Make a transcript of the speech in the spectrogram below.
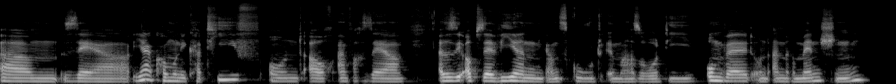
ähm, sehr, ja, kommunikativ und auch einfach sehr, also sie observieren ganz gut immer so die Umwelt und andere Menschen.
